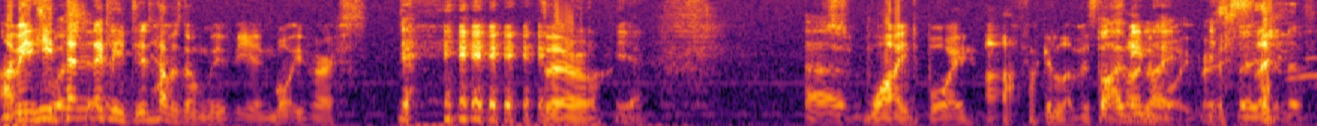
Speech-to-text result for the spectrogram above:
I mean, he technically did have his own movie in Multiverse. yeah. So yeah. Um, wide boy. I fucking love his but I mean, like this version of.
